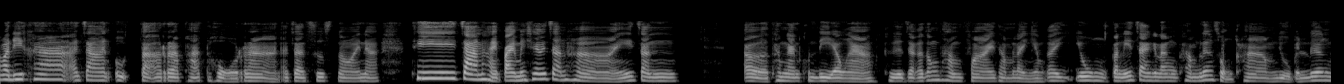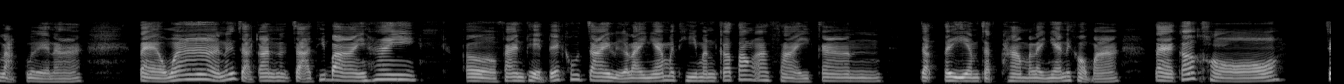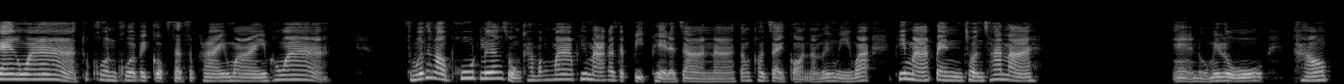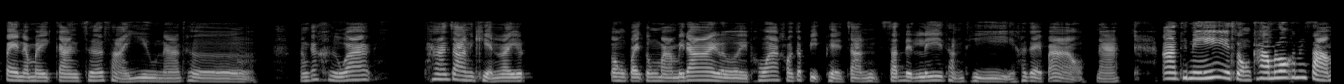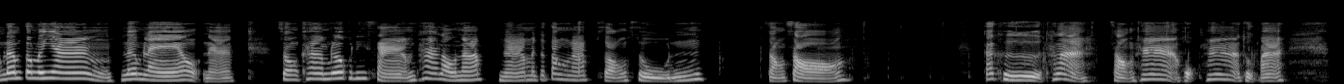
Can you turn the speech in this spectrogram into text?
สวัสดีค่ะ อาจารย์อุตรพัฒน์โหราอาจารย์ซุสน้อยนะ ที่อาจารย์หายไปไม่ใช่ว่าอาจารย์หายอาจารย์เอ่อทำงานคนเดียวไงคืออาจารย์ก็ต้องทำไฟล์ทำอะไรอย่างเงี้ยมันก็ยุ่ง ตอนนี้อาจารย์กำลังทำเรื่องสงครามอยู่เป็นเรื่องหลักเลยนะ แต่ว่าเนื่องจากการจะอธิบายให้เอ่อแฟนเพจได้เข้าใจหรืออะไรเงี้ยบางทีมันก็ต้องอาศัยการจัดเตรียมจัดทำอะไรเงี้ยนึกออมา แต่ก็ขอ แจ้งว่าทุกคนควรไปกด subscribe ไว้ เพราะว่าสมมติถ้าเราพูดเรื่องสงครามมากๆ พี่มาร์กก็จะปิดเพจอาจารย์นะ ต้องเข้าใจก่อนนะเรื่องนี้ว่า พี่มาร์กเป็นชนชาติอะไรแอบหนูไม่รู้ เขาเป็นอเมริกันเชื้อสายยิวนะ เธอ นั่นก็คือว่าถ้าอาจารย์เขียนอะไรตรงไปตรงมาไม่ได้เลย เพราะว่าเขาจะปิดเพจอาจารย์ซัดเดลลี่ทันทีเข้าใจเปล่านะ อะทีนี้สงครามโลกครั้งที่สามเริ่มต้นหรือยัง เริ่มแล้วนะ สงครามโลกครั้งที่สามถ้าเรานับนะ มันจะต้องนับสองศูนย์สองสองก็คือเท่าไหร่สองห้าหกห้าถูกปะ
